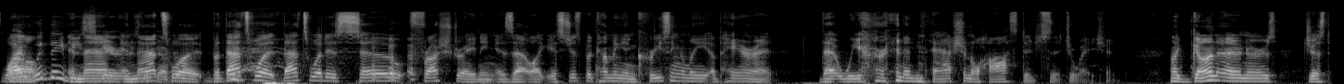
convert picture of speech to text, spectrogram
Why would they be and that, scared And that's what but that's what that's what is so frustrating is that like it's just becoming increasingly apparent that we are in a national hostage situation. Like gun owners just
